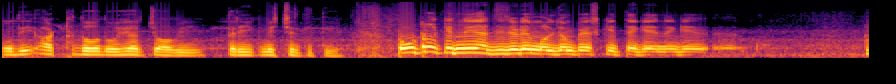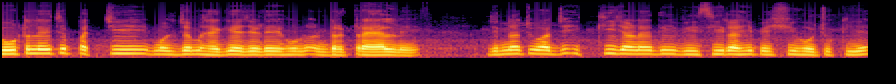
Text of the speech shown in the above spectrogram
ਉਹਦੀ 8/2/2024 ਤਰੀਕ ਨਿਸ਼ਚਿਤ ਕੀਤੀ ਹੈ। ਟੋਟਲ ਕਿੰਨੇ ਅੱਜ ਜਿਹੜੇ ਮੁਲਜ਼ਮ ਪੇਸ਼ ਕੀਤੇ ਗਏ ਨੇਗੇ? ਟੋਟਲ ਇਹ ਚ 25 ਮੁਲਜ਼ਮ ਹੈਗੇ ਆ ਜਿਹੜੇ ਹੁਣ ਅੰਡਰ ਟ੍ਰਾਇਲ ਨੇ ਜਿਨ੍ਹਾਂ ਚੋਂ ਅੱਜ 21 ਜਣਿਆਂ ਦੀ ਵੀਸੀ ਰਾਹੀਂ ਪੇਸ਼ੀ ਹੋ ਚੁੱਕੀ ਹੈ।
